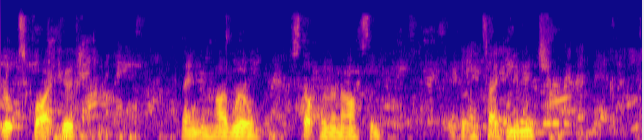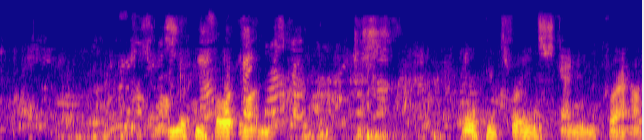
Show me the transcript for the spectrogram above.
looks quite good, then I will stop them and ask them if I can take an image. That's what I'm looking for at the moment. Just walking through and scanning the crowd.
